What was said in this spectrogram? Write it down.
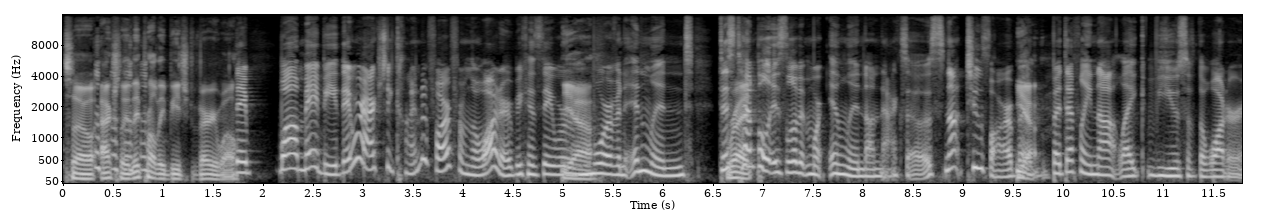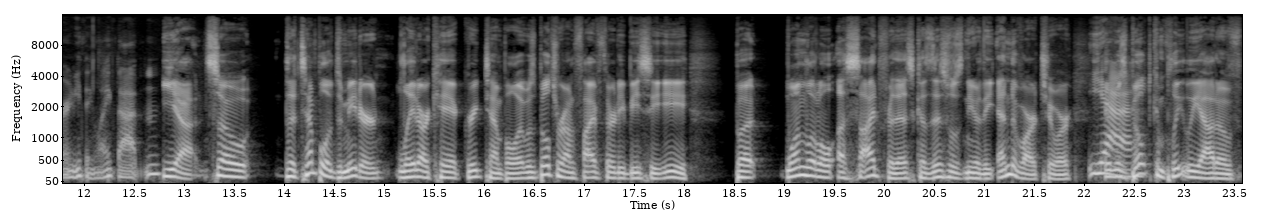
so actually, they probably beached very well. They well, maybe they were actually kind of far from the water because they were Yeah. more of an inland. This Right. temple is a little bit more inland on Naxos, not too far, but Yeah. but definitely not like views of the water or anything like that. Mm. Yeah. So the Temple of Demeter, late archaic Greek temple, it was built around 530 BCE. But one little aside for this, because this was near the end of our tour, Yeah, it was built completely out of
